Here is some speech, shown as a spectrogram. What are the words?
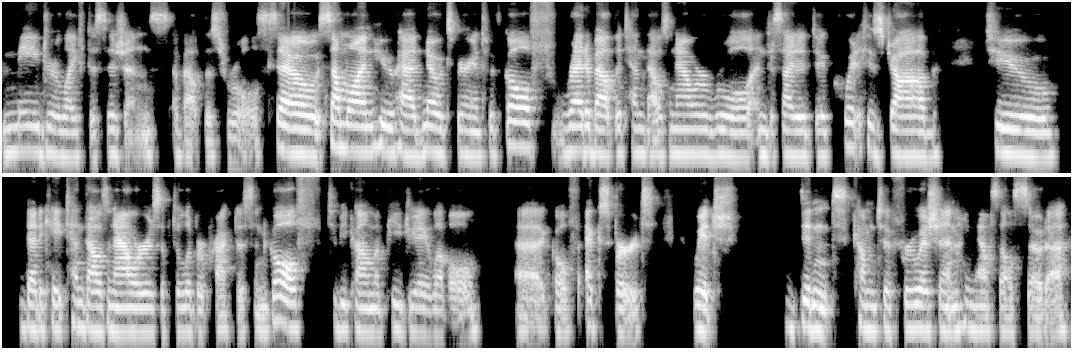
major life decisions about this rule. So someone who had no experience with golf read about the 10,000 hour rule and decided to quit his job to dedicate 10,000 hours of deliberate practice in golf to become a PGA level uh, golf expert, which didn't come to fruition. He now sells soda.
